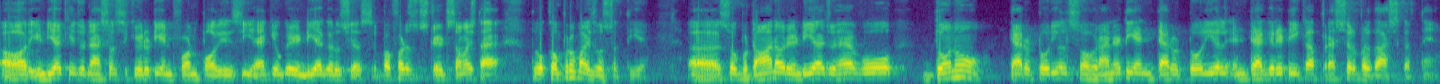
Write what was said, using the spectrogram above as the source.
और इंडिया की जो national security and foreign policy है क्योंकि इंडिया अगर उसे बफर स्टेट समझता है तो वो कंप्रोमाइज हो सकती है। सो uh, भूटान so, और इंडिया जो है वो दोनों territorial sovereignty and territorial integrity का प्रेशर बर्दाश्त करते हैं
